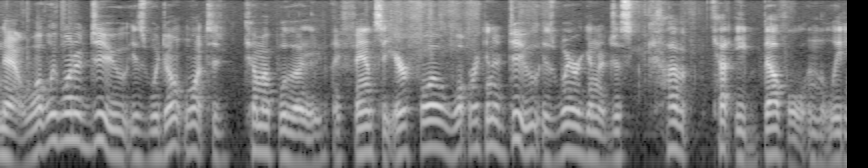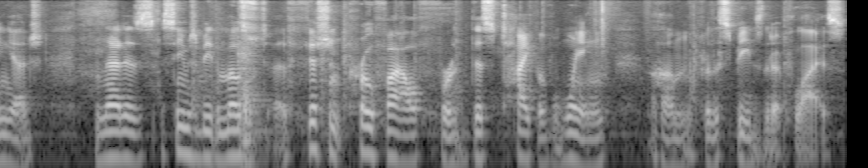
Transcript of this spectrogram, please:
Now, what we want to do is we don't want to come up with a, a fancy airfoil. What we're going to do is we're going to just cut, cut a bevel in the leading edge. And that is seems to be the most efficient profile for this type of wing um, for the speeds that it flies.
